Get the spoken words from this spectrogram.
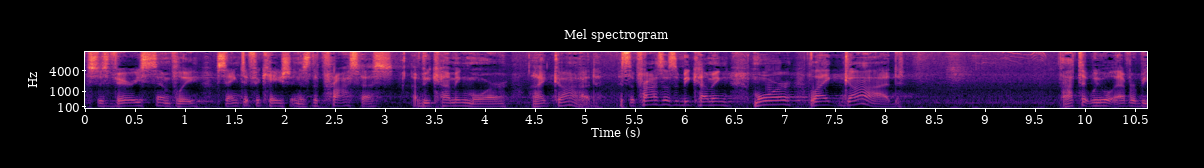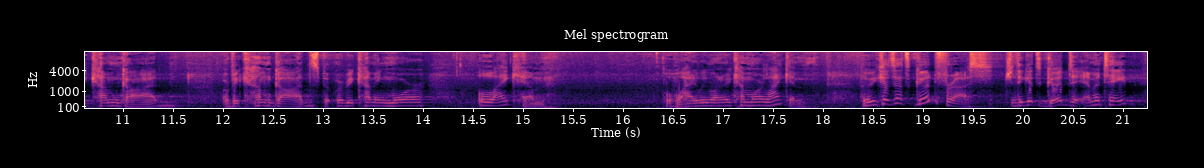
This is very simply sanctification is the process of becoming more like God. It's the process of becoming more like God. Not that we will ever become God or become gods, but we're becoming more like Him. Why do we want to become more like him? Because that's good for us. Do you think it's good to imitate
